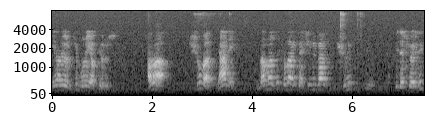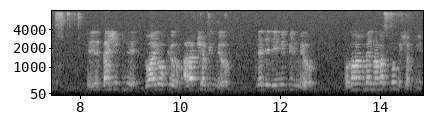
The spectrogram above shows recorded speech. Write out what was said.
inanıyorum ki bunu yapıyoruz. Ama şu var yani namazı kılarken şimdi ben şunu bir de söyleyeyim. Ee, ben şimdi duayı okuyorum. Arapça bilmiyorum. Ne dediğimi bilmiyorum. O zaman ben namaz kılmayacak mıyım?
